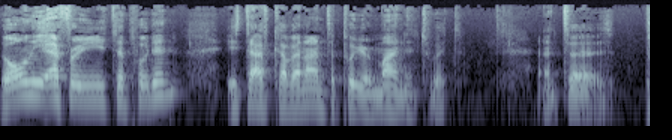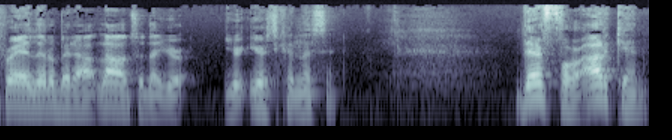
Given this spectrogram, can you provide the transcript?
The only effort you need to put in is to have kavanah to put your mind into it. And to pray a little bit out loud so that your, your ears can listen. Therefore, Arken,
